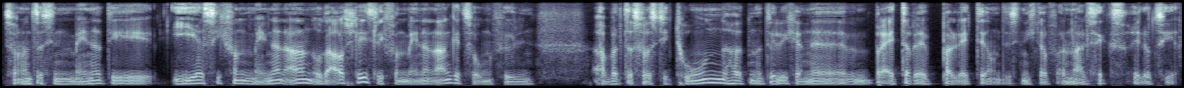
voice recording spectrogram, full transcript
sondern das sind Männer, die eher sich von Männern an oder ausschließlich von Männern angezogen fühlen. Aber das, was die tun, hat natürlich eine breitere Palette und ist nicht auf Analsex reduziert.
